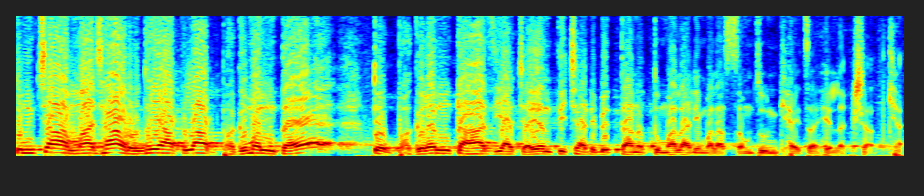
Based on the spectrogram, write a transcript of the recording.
तुमच्या माझ्या हृदयातला भगवंत. आहे तो भगवंत आज या जयंतीच्या निमित्तानं तुम्हाला आणि मला समजून घ्यायचं हे लक्षात घ्या.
